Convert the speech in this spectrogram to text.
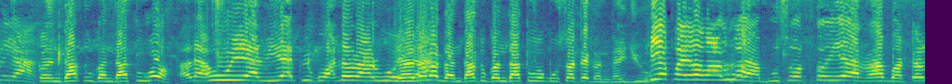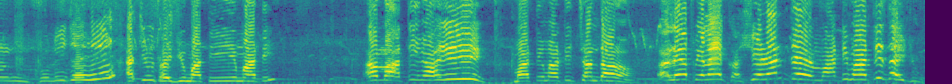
ને યાર. ગંધાતું ગંધાતું હો. અરે હું યાર વીઆઈપી બોર્ડર વાળું હોય યાર. ગંધાતું ગંધાતું હો બુસટે ગંધાઈ ગયું. બે પૈડા વાળું હોય. બુસો તો યાર આ બટન ખુલી જશે આ ચેવું થઈ ગયું? માટી માટી. આ માટી નહીં. માટી માટી જ ને તાણ. અલે પેલા ખસેડે ને તે માટી માટી થઈ ગયું.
